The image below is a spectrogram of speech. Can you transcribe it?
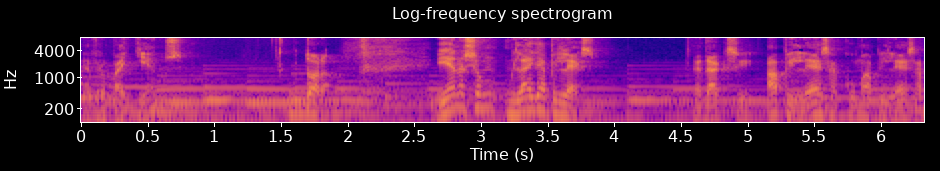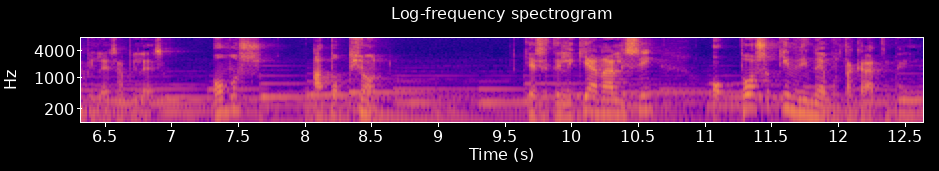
Ευρωπαϊκή Ένωση. Τώρα, η Ένωση μιλάει για απειλές. Εντάξει, απειλές, ακούμε απειλές, απειλές, απειλές. Όμως από ποιον; Και σε τελική ανάλυση, πόσο κινδυνεύουν τα κράτη-μέλη;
